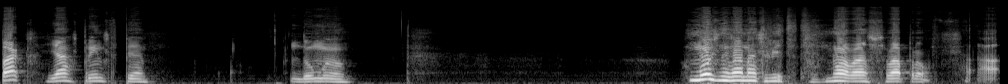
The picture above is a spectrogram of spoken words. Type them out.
так я, в принципе, думаю, можно вам ответить на ваш вопрос. А,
